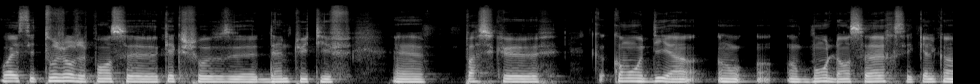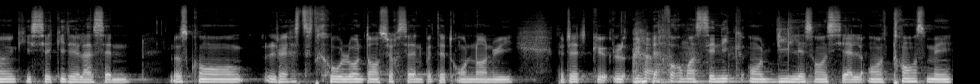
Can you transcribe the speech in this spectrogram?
Ouais, c'est toujours, je pense, euh, quelque chose euh, d'intuitif. Euh, parce que, comme on dit, hein, un bon danseur, c'est quelqu'un qui sait quitter la scène. Lorsqu'on reste trop longtemps sur scène, peut-être on ennuie. Peut-être que une performance scénique, on dit l'essentiel, on transmet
